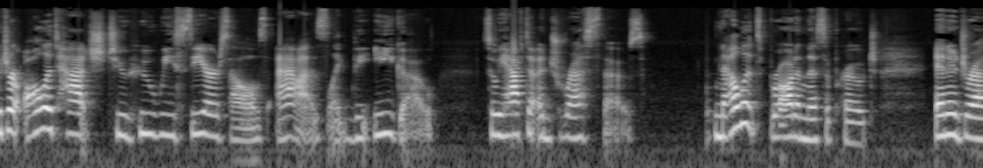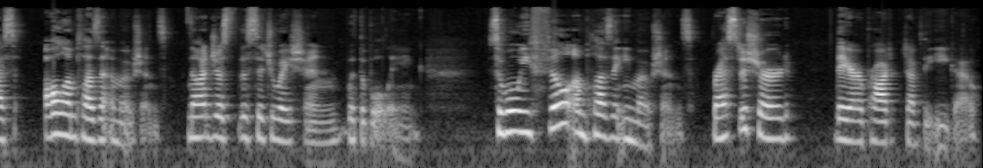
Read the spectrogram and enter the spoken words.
Which are all attached to who we see ourselves as, like the ego. So we have to address those. Now let's broaden this approach and address all unpleasant emotions, not just the situation with the bullying. So when we feel unpleasant emotions, rest assured they are a product of the ego.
